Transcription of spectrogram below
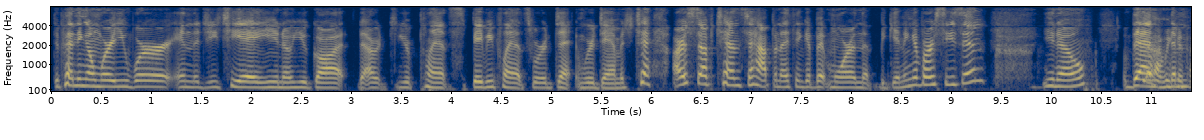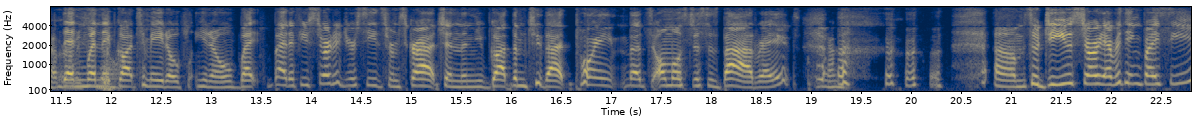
depending on where you were in the GTA, you know, you got our, your plants, baby plants were da- were damaged. Our stuff tends to happen, I think, a bit more in the beginning of our season, you know, Yeah, than we get than, that than early when they've got tomato, you know. But but if you started your seeds from scratch and then you've got them to that point, that's almost just as bad, right? Yeah. um, so do you start everything by seed?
